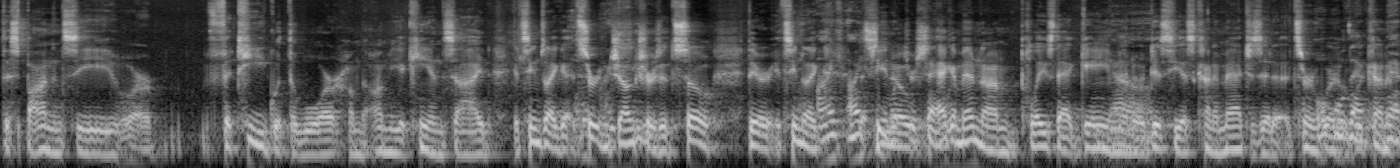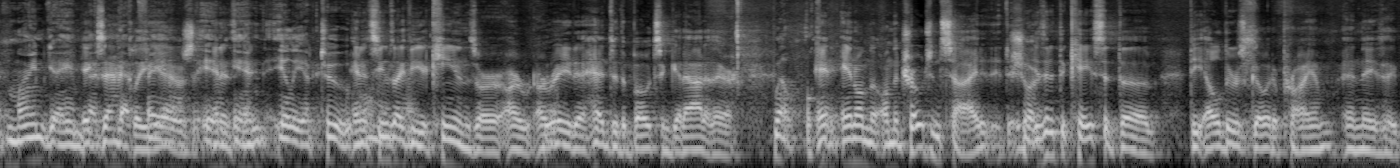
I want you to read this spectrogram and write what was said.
despondency or fatigue with the war on the on the Achaean side? It seems like at oh, certain I see. junctures, it's so there. It seems like I- I see you know. Agamemnon plays that game and Odysseus kind of matches it at certain oh, Well, that, kind that mind game that, Exactly, that yeah. fails And in, it's- in Iliad too. and Oh it seems like God. the Achaeans are, are, are ready to head to the boats and get out of there. Well, okay. And, and on the on the Trojan side, Sure. isn't it the case that the the elders go to Priam and they say,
